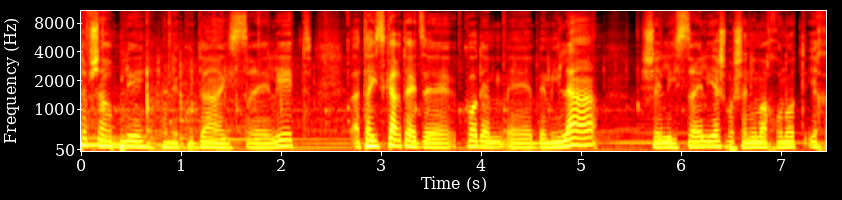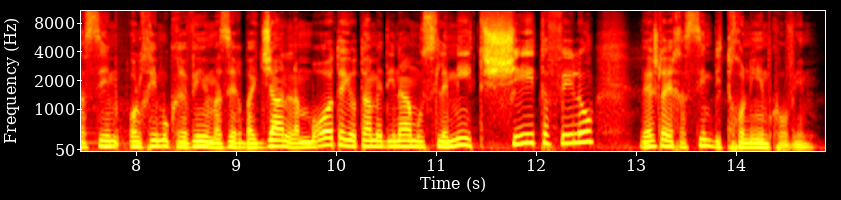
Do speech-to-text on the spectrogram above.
ואיך אפשר בלי הנקודה הישראלית? אתה הזכרת את זה קודם אה, במילה, שלישראל יש בשנים האחרונות יחסים הולכים וקרבים עם אזרבייג'אן, למרות היותה מדינה מוסלמית, שיעית אפילו, ויש לה יחסים ביטחוניים קרובים.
